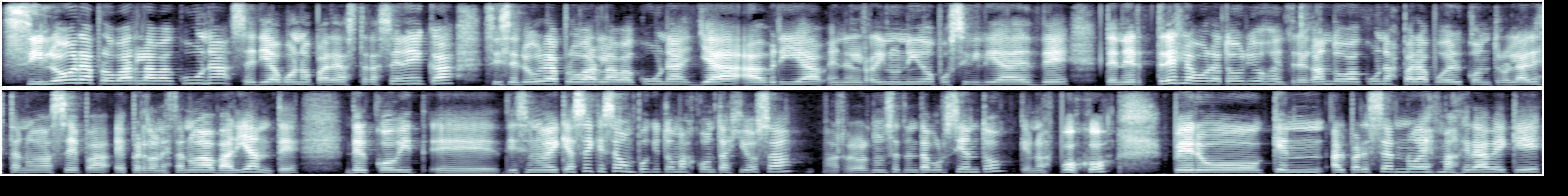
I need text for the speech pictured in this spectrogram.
Si logra aprobar la vacuna sería bueno para AstraZeneca, si se logra aprobar la vacuna ya habría en el Reino Unido posibilidades de tener tres laboratorios entregando vacunas para poder controlar esta nueva cepa eh, perdón, esta nueva variante del COVID-19 que hace que sea un poquito más contagiosa, alrededor de un 70%, que no es poco, pero que al parecer no es más grave que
